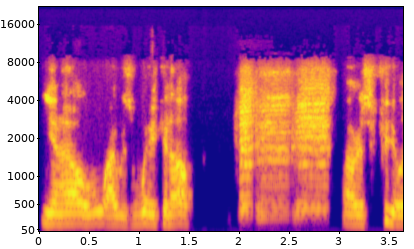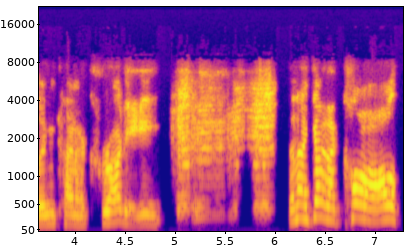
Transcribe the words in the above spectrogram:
You know, I was waking up. I was feeling kind of cruddy. Then I got a call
